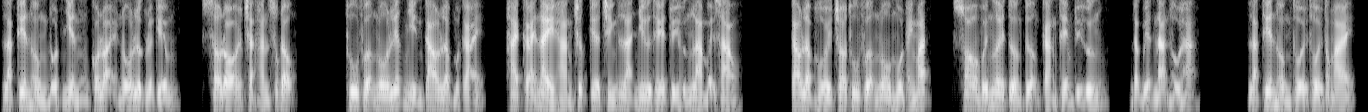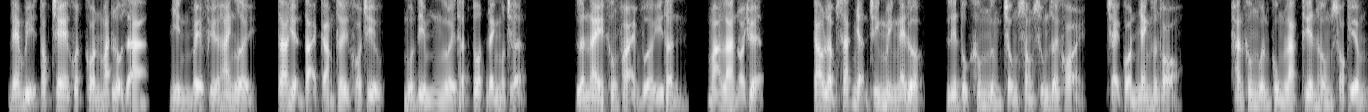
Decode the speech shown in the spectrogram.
lạc thiên hồng đột nhiên có loại nỗ lực luyện kiếm, sau đó chặt hắn xúc động. Thu phượng ngô liếc nhìn cao lập một cái, hai cái này hàng trước kia chính là như thế tùy hứng làm vậy sao? Cao lập hồi cho thu phượng ngô một ánh mắt, so với ngươi tưởng tượng càng thêm tùy hứng, đặc biệt nạn hầu hạ. Lạc thiên hồng thổi thổi tóc mái, đem bị tóc che khuất con mắt lộ ra, nhìn về phía hai người ta hiện tại cảm thấy khó chịu, muốn tìm người thật tốt đánh một trận. Lần này không phải vừa ý thần, mà là nói chuyện. Cao lập xác nhận chính mình nghe được, liên tục không ngừng chống song súng rời khỏi, chạy còn nhanh hơn thỏ. Hắn không muốn cùng lạc thiên hồng so kiếm,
